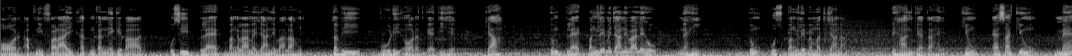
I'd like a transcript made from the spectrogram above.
और अपनी पढ़ाई ख़त्म करने के बाद उसी ब्लैक बंगला में जाने वाला हूँ। तभी बूढ़ी औरत कहती है, क्या तुम ब्लैक बंगले में जाने वाले हो? नहीं, तुम उस बंगले में मत जाना। रिहान कहता है, क्यों? ऐसा क्यों? मैं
